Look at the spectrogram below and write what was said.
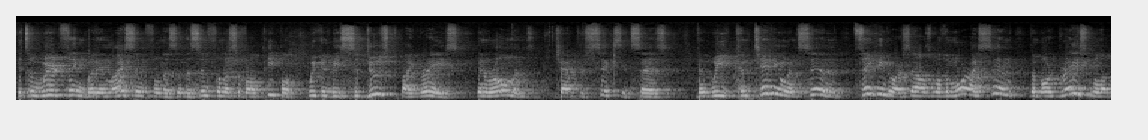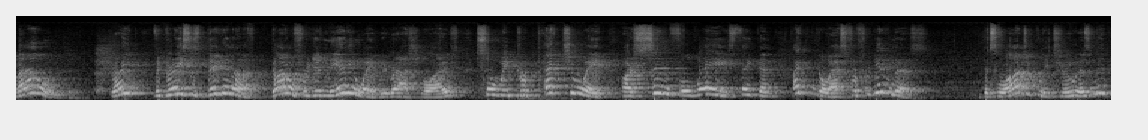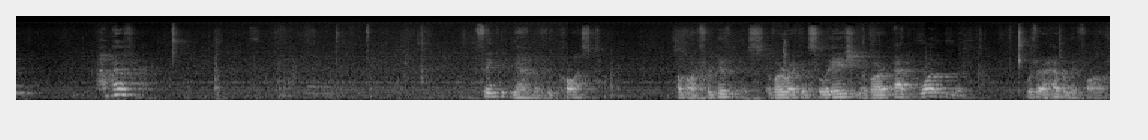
It's a weird thing, but in my sinfulness, in the sinfulness of all people, we can be seduced by grace. In Romans chapter 6, it says that we continue in sin, thinking to ourselves, well, the more I sin, the more grace will abound. Right? The grace is big enough. God will forgive me anyway, we rationalize. So we perpetuate our sinful ways, thinking, I can go ask for forgiveness. It's logically true, isn't it? However, think again of the cost of our forgiveness, of our reconciliation, of our at one with our Heavenly Father.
